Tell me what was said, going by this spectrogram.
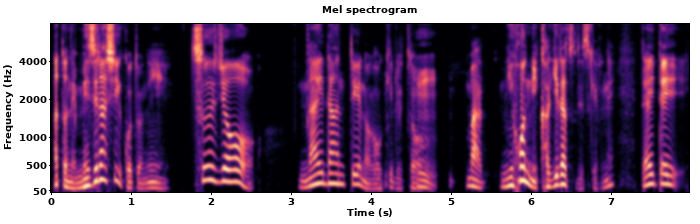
あとね珍しいことに通常内乱っていうのが起きると、ーうん。まあ日本に限らずですけどね大体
